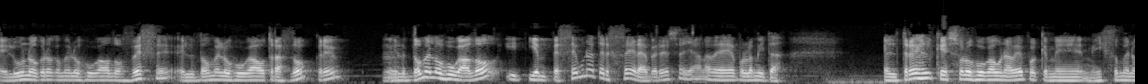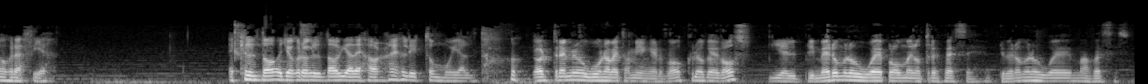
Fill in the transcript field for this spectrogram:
el 1 creo que me lo he jugado dos veces, el 2 me lo he jugado otras dos, creo. Mm. El 2 me lo he jugado dos y, y empecé una tercera, pero esa ya la dejé por la mitad. El 3 es el que solo he jugado una vez porque me, me hizo menos gracia. Es que el 2, yo creo que el 2 había dejado el listón muy alto. Yo el 3 me lo jugué una vez también, el 2 creo que dos, y el primero me lo jugué por lo menos tres veces. El primero me lo jugué más veces.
